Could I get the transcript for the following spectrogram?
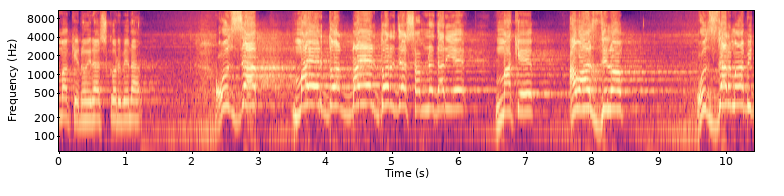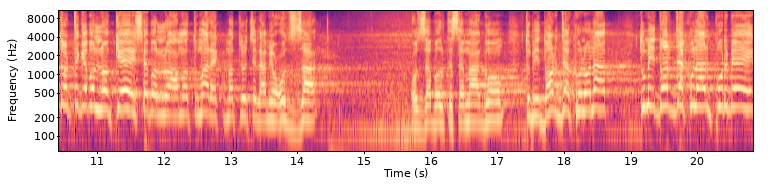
আমাকে নৈরাশ করবে না। উজ্জা মায়ের মায়ের দরজার সামনে দাঁড়িয়ে মাকে আওয়াজ দিল। উজ্জার মা ভিতর থেকে বলল, কে? এসে বলল আমার তোমার একমাত্র ছেলে, আমি উজ্জা। উজ্জা বলতেছে, মা গো, তুমি দরজা খুলো না। তুমি দরজা খোলার পূর্বে,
